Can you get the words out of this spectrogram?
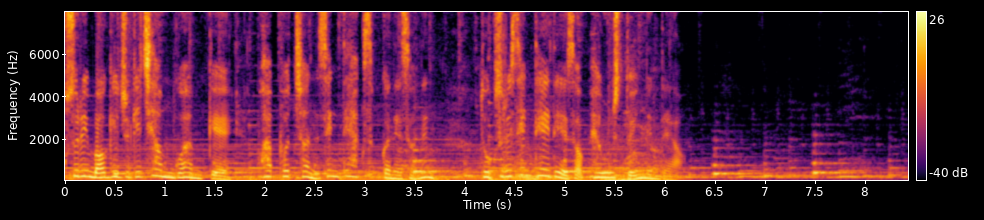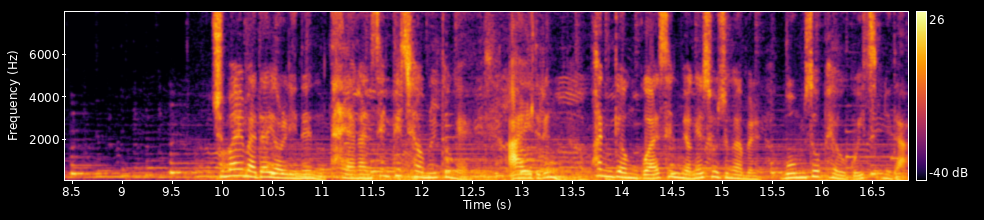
독수리 먹이주기 체험과 함께 화포천 생태학습관에서는 독수리 생태에 대해서 배울 수도 있는데요. 주말마다 열리는 다양한 생태 체험을 통해 아이들은 환경과 생명의 소중함을 몸소 배우고 있습니다.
